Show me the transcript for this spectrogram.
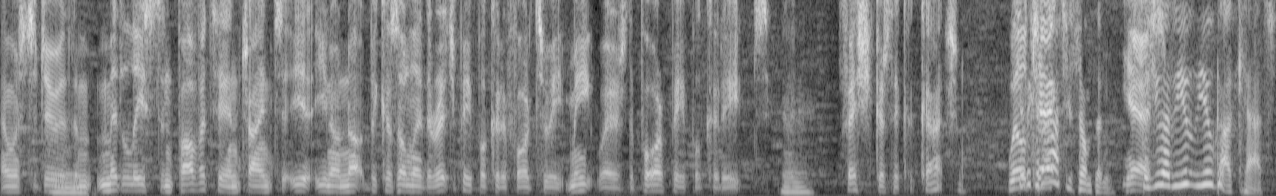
And was to do with the Middle Eastern poverty and trying to, you, know, not because only the rich people could afford to eat meat, whereas the poor people could eat fish because they could catch them. We'll Jimmy, can I ask you something? Yes. Because you have you you got cats.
